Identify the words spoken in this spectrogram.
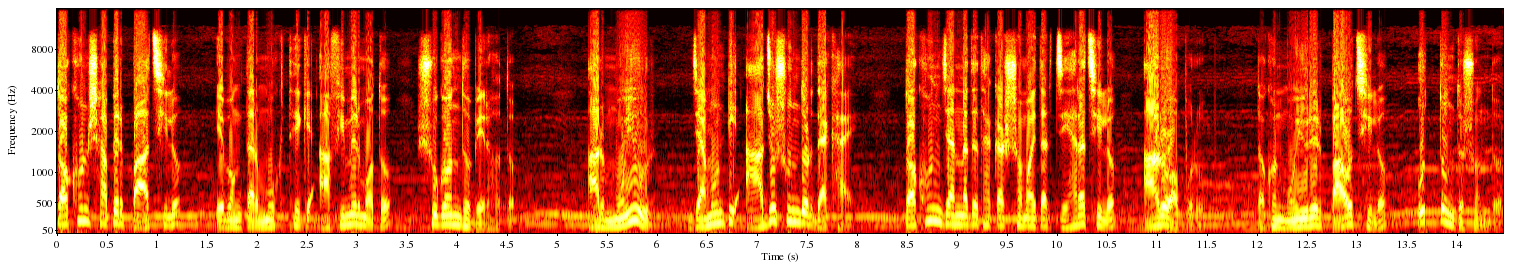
তখন সাপের পা ছিল এবং তার মুখ থেকে আফিমের মতো সুগন্ধ বের হতো। আর ময়ূর যেমনটি আজও সুন্দর দেখায় তখন জান্নাতে থাকার সময় তার চেহারা ছিল আরও অপরূপ। তখন ময়ূরের পাও ছিল অত্যন্ত সুন্দর।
